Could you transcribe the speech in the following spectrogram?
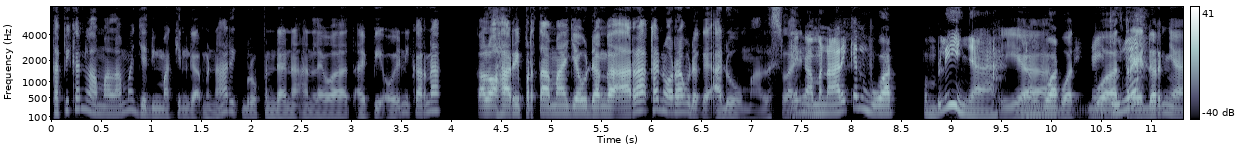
Tapi kan lama-lama jadi makin nggak menarik bro pendanaan lewat IPO ini karena kalau hari pertama aja udah nggak arah kan orang udah kayak aduh males lah Ya ini. nggak menarik kan buat pembelinya, Iya, yang buat buat, buat, itunya, tradernya.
